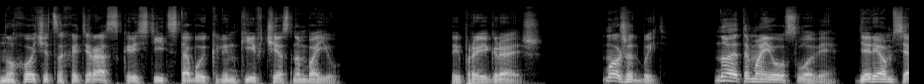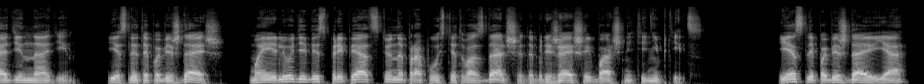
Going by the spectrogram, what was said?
но хочется хоть раз скрестить с тобой клинки в честном бою». «Ты проиграешь». «Может быть. Но это мое условие. Деремся один на один. Если ты побеждаешь, мои люди беспрепятственно пропустят вас дальше, до ближайшей башни тени птиц. Если побеждаю я,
